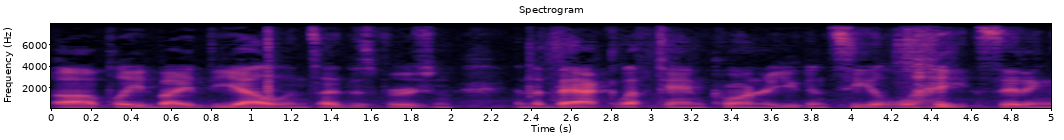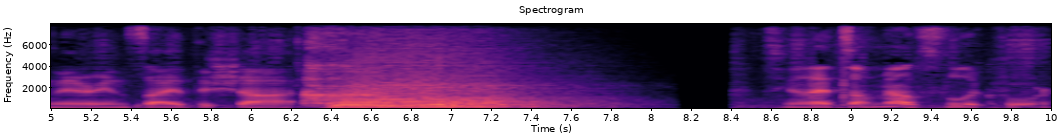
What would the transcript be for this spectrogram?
uh, played by DL inside this version, in the back left-hand corner you can see a light sitting there inside the shot. so you know that's something else to look for.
